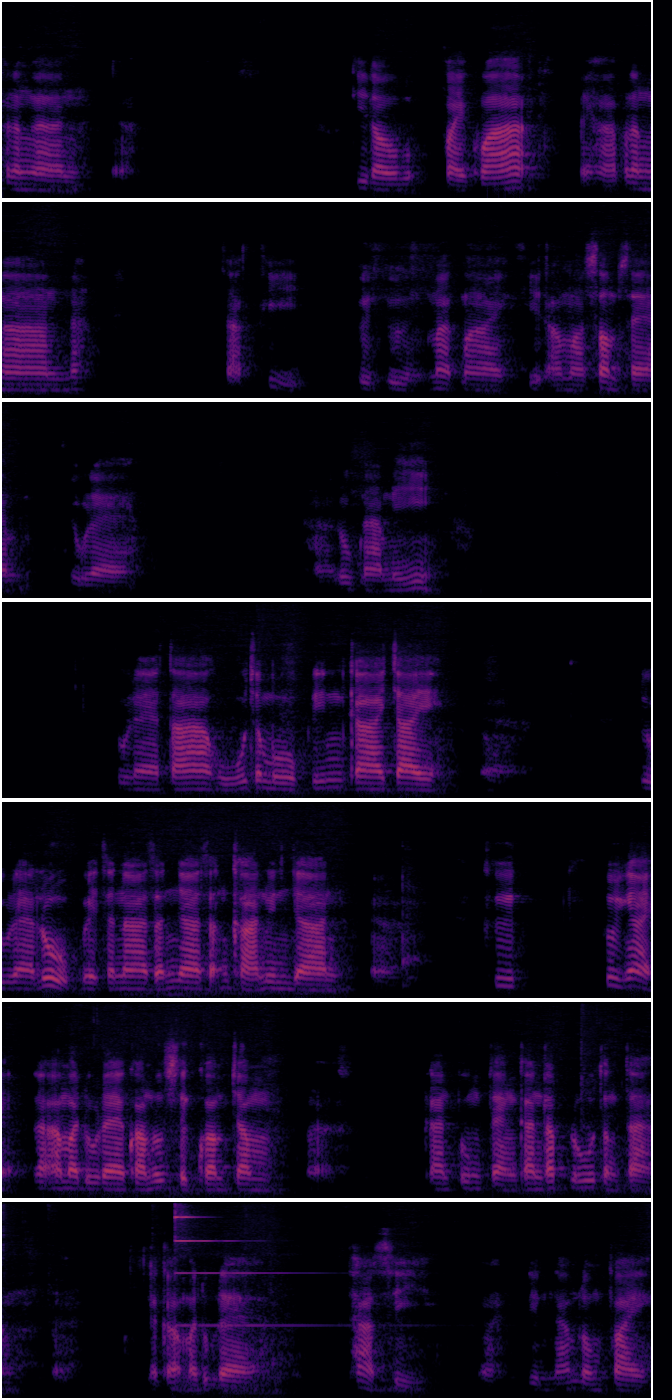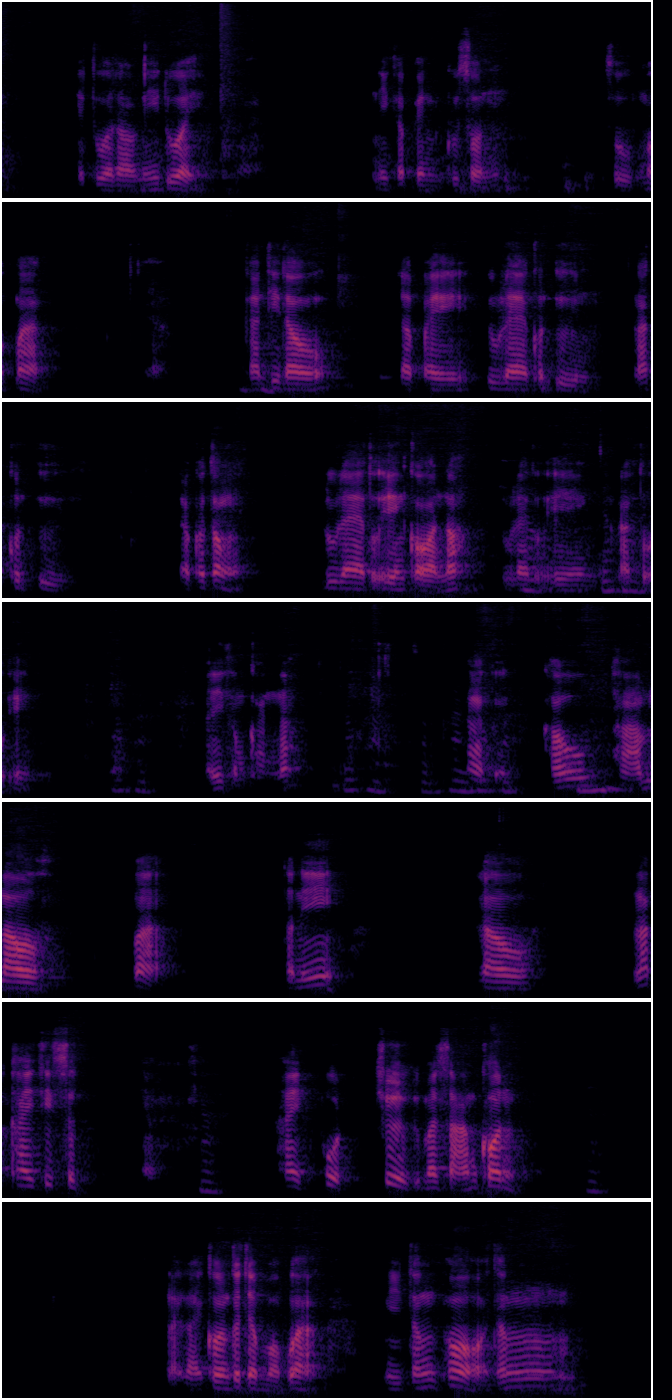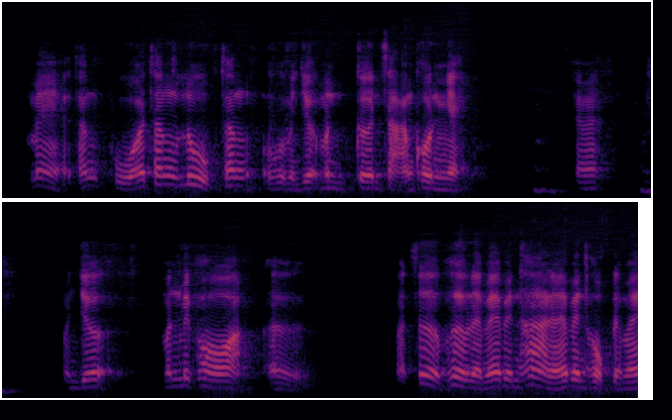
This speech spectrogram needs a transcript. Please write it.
พลังงานนะที่เราฝ่ายคว้าไปหาพลังงานนะจากที่อื่นๆมากมายที่เอามาซ่อมแซมดูแลรูปนามนี้ ดูแลตาหูจมูกลิ้นกายใจ ดูแลรูปเวทนาสัญญาสังขารวิญญาณคือพูดง่ายเราเอามาดูแลความรู้สึกความจำการปรุงแต่งการรับรู้ต่างๆ แล้วก็มาดูแลธาตุสี่อ่าดินน้ำลมไฟในตัวเรานี้ด้วยอ่านี่ก็เป็นกุศลสูงมากๆอ่าการที่เราจะไปดูแลคนอื่น รักคนอื่นเราก็ต้องดูแลตัวเองก่อนเนาะดูแลตัวเองเจ้าค่ะรักตัวเองเจ้าค่ะอันนี้สำคัญนะเจ้าค่ะสำคัญถ้าเจ้าเกิดค่ะเขาถามเราว่า ตอนนี้เรารักใครที่สุดค่ะ ให้พูดชื่อมาสามคนค่ะหลาย ๆ คนก็จะบอกว่า มีทั้งพ่อทั้งแม่ทั้งผัวทั้งลูกทั้งโอ้โหมันเยอะมันเกินสามคนไงค่ะใช่ไหมค่ะมันเยอะมันไม่พออะเออมาสเตอร์เพิ่มได้ไหมเป็นห้าได้ไหมเป็นหกได้ไหม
